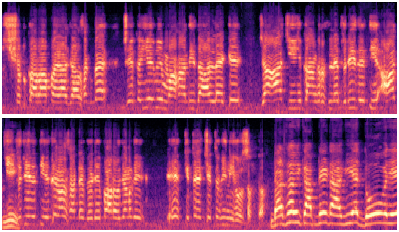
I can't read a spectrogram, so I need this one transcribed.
ਛੁਟਕਾਰਾ ਪਾਇਆ ਜਾ ਸਕਦਾ ਹੈ। ਜੇ ਕਹੀਏ ਵੀ ਮਾਹਾਂ ਦੀ ਦਾਲ ਲੈ ਕੇ ਜਾਂ ਆਹ ਚੀਜ਼ ਕਾਂਗਰਸ ਨੇ ਫ੍ਰੀ ਦਿੱਤੀ ਜੀ। ਚੀਜ਼ ਫ੍ਰੀ ਦਿੱਤੀ ਇਹਦੇ ਨਾਲ ਸਾਡੇ ਬੇੜੇ ਪਾਰ ਹੋ ਜਾਣਗੇ। ਇਹ ਕਿਤੇ ਚਿੱਤ ਵੀ ਨਹੀਂ ਹੋ ਸਕਦਾ। ਡਾਕਟਰ ਸਾਹਿਬ ਇੱਕ ਅਪਡੇਟ ਆ ਗਈ ਹੈ। 2 ਵਜੇ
